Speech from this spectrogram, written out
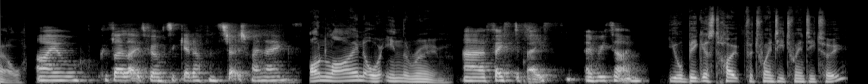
aisle? Aisle, because I like to be able to get up and stretch my legs. Online or in the room? Face to face, every time your biggest hope for 2022?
